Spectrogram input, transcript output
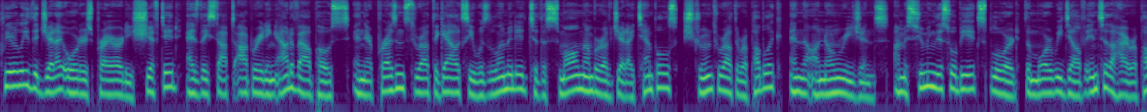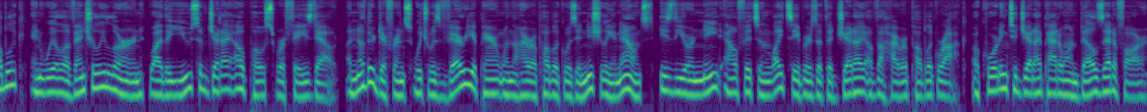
clearly the Jedi Order's priorities shifted as they stopped operating out of outposts and their presence throughout the galaxy was limited to the small number of Jedi temples strewn throughout the Republic and the unknown regions. I'm assuming this will be explored the more we delve into the High Republic and we'll eventually learn why the use of Jedi outposts were phased out. Another difference, which was very apparent when the High Republic was initially announced, is the ornate outfits and lightsabers that the Jedi of the High Republic rock. According to Jedi Padawan Bell Zettifar,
